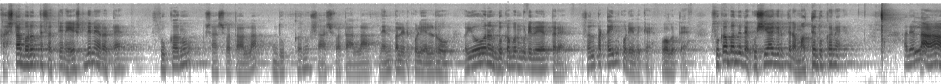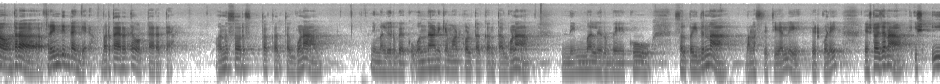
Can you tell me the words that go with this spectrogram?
ಕಷ್ಟ ಬರುತ್ತೆ ಸತ್ಯನೇ. ಎಷ್ಟು ದಿನ ಇರುತ್ತೆ? ಸುಖನೂ ಶಾಶ್ವತ ಅಲ್ಲ, ದುಃಖನೂ ಶಾಶ್ವತ ಅಲ್ಲ. ನೆನಪಲ್ಲಿ ಇಟ್ಕೊಳ್ಳಿ ಎಲ್ಲರೂ ಅಯ್ಯೋ ನಂಗೆ ದುಃಖ ಬಂದ್ಬಿಟ್ಟಿದೆ ಅಂತಾರೆ. ಸ್ವಲ್ಪ ಟೈಮ್ ಕೊಡಿ ಅದಕ್ಕೆ ಹೋಗುತ್ತೆ. ಸುಖ ಬಂದಿದೆ, ಖುಷಿಯಾಗಿರ್ತೀರ, ಮತ್ತೆ ದುಃಖನೇ. ಅದೆಲ್ಲ ಒಂಥರ ಫ್ರೆಂಡ್ ಇದ್ದಂಗೆ, ಬರ್ತಾ ಇರತ್ತೆ, ಹೋಗ್ತಾ ಇರತ್ತೆ. ಅನುಸರಿಸ್ತಕ್ಕಂಥ ಗುಣ ನಿಮ್ಮಲ್ಲಿರಬೇಕು. ಹೊಂದಾಣಿಕೆ ಮಾಡ್ಕೊಳ್ತಕ್ಕಂಥ ಗುಣ ನಿಮ್ಮಲ್ಲಿರಬೇಕು. ಸ್ವಲ್ಪ ಇದನ್ನು ಮನಸ್ಥಿತಿಯಲ್ಲಿ ಇಟ್ಕೊಳ್ಳಿ. ಎಷ್ಟೋ ಜನ ಇಶ್, ಈ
